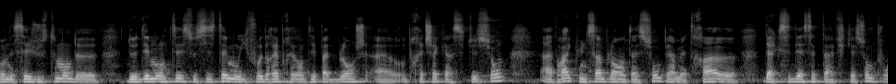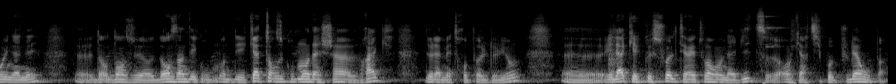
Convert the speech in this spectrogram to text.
On essaye justement de, de, démonter ce système où il faudrait présenter patte blanche auprès de chaque institution. À VRAC, une simple orientation permettra d'accéder à cette tarification pour une année dans, dans, dans un des, groupements, des 14 groupements d'achat VRAC de la métropole de Lyon. Euh, et là, quel que soit le territoire où on habite, euh, en quartier populaire ou pas.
